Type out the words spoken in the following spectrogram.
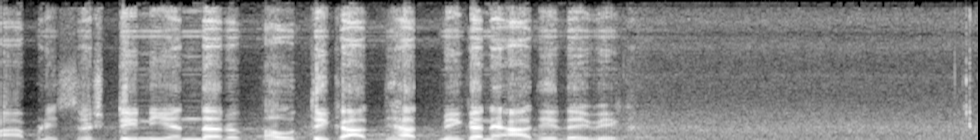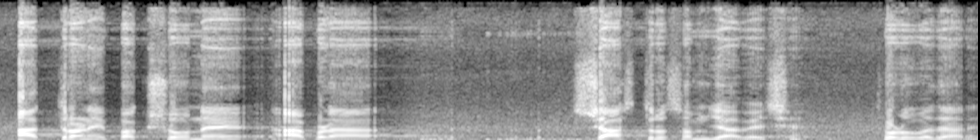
આપણી સૃષ્ટિની અંદર ભૌતિક, આધ્યાત્મિક અને આધિદૈવિક. આ ત્રણેય પક્ષોને આપણા શાસ્ત્રો સમજાવે છે. થોડું વધારે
